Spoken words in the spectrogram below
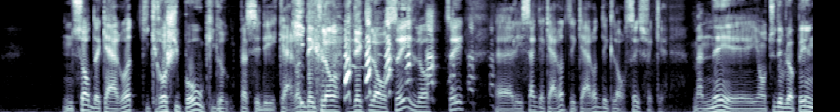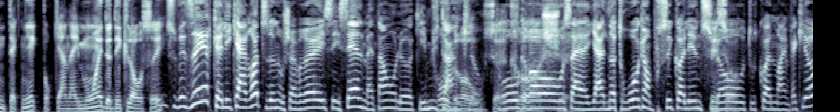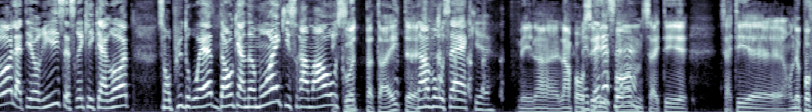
une sorte de carotte qui crochit pas ou qui parce que c'est des carottes décla- déclassées là, tu sais. Euh, les sacs de carottes, c'est des carottes déclassées, ça fait que maintenant ils ont tu développé une technique pour qu'il y en ait moins de déclassés? Tu veux dire que les carottes que tu donnes au chevreuil, c'est celle, mettons, là, qui est mutante. grosse, euh, Trop grosse. euh, Il y en a trois qui ont poussé collées une sur l'autre ou de quoi de même. Fait que là, la théorie, ce serait que les carottes sont plus droites, donc il y en a moins qui se ramassent Écoute, peut-être, euh, dans vos sacs. mais l'an passé les pommes, ça a été ça a été euh, on n'a pas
